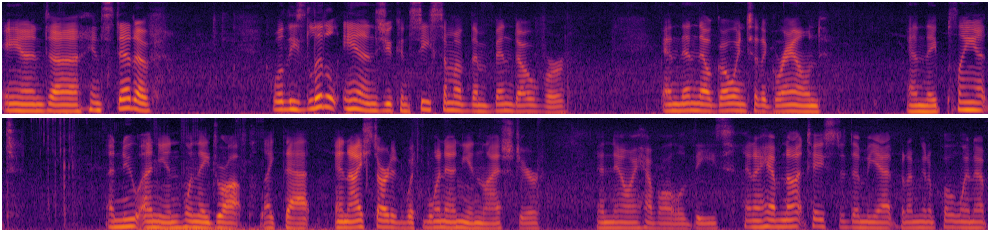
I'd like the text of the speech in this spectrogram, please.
and uh, instead of well, these little ends, you can see some of them bend over and then they'll go into the ground and they plant a new onion when they drop like that. And I started with one onion last year and now I have all of these. And I have not tasted them yet, but I'm going to pull one up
